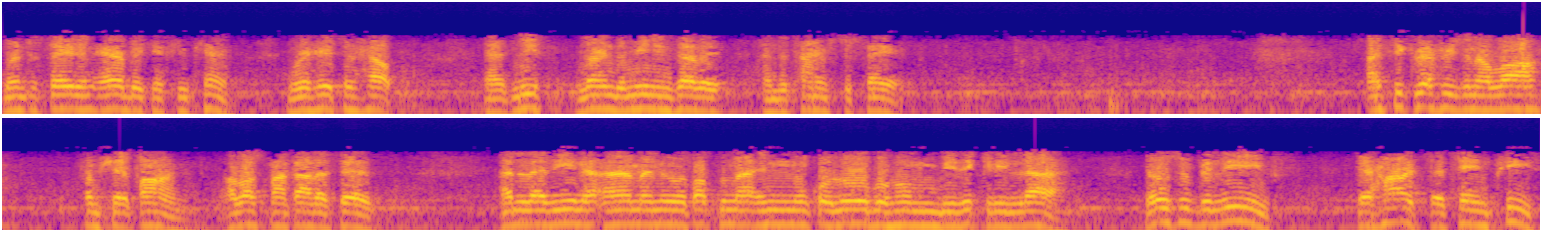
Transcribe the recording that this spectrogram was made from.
learn to say it in Arabic if you can. We're here to help. At least learn the meanings of it and the times to say it. I seek refuge in Allah from shaitan. Allah subhanahu wa ta'ala says, الذين آمنوا تطمئن قلوبهم بذكر الله Those who believe, their hearts attain peace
